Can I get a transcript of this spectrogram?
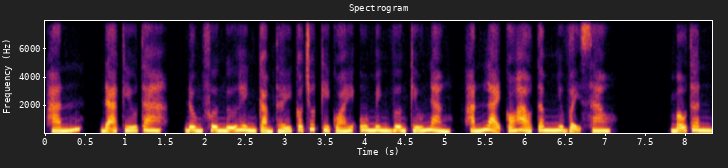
Hắn, đã cứu ta, Đông Phương Ngữ Hinh cảm thấy có chút kỳ quái, U Minh Vương cứu nàng, hắn lại có hào tâm như vậy sao? Mẫu thân,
